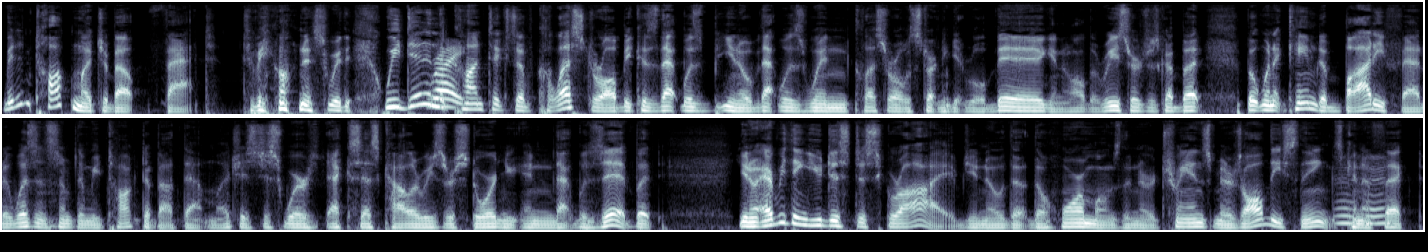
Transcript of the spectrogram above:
we didn't talk much about fat to be honest with you. We did in right. the context of cholesterol because that was, you know, that was when cholesterol was starting to get real big and all the research was got, but, but when it came to body fat, it wasn't something we talked about that much. It's just where excess calories are stored and, you, and that was it. But, you know, everything you just described, you know, the, the hormones, the neurotransmitters, all these things mm-hmm. can affect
